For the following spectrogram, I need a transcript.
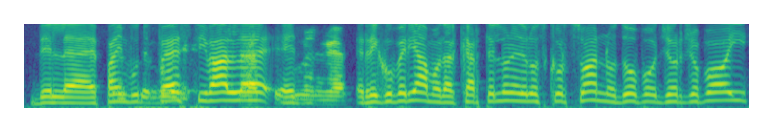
del Pinewood. Festival. Grazie E recuperiamo dal cartellone dello scorso anno, dopo Giorgio Poi,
